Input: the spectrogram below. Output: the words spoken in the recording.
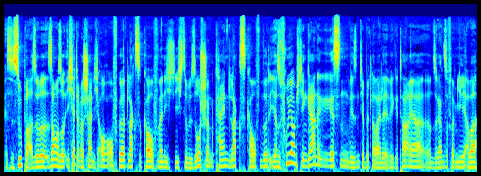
Es ist super. Also sagen wir so, ich hätte wahrscheinlich auch aufgehört, Lachs zu kaufen, wenn ich nicht sowieso schon keinen Lachs kaufen würde. Also früher habe ich den gerne gegessen. Wir sind ja mittlerweile Vegetarier, unsere ganze Familie. Aber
